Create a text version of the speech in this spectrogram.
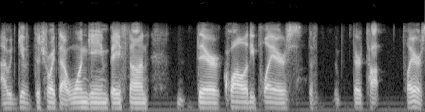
I would give Detroit that one game based on their quality players, the, their top players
